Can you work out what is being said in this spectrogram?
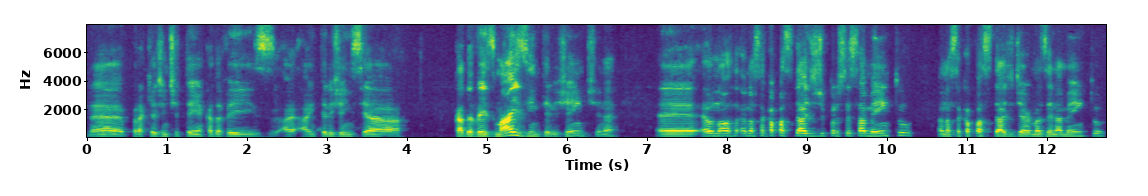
né, para que a gente tenha cada vez a, a inteligência cada vez mais inteligente, né? É, é, no, é a nossa capacidade de processamento, a nossa capacidade de armazenamento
